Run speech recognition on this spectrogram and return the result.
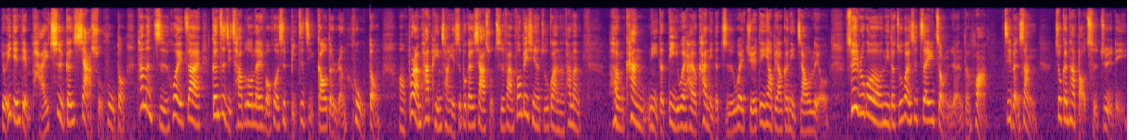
有一点点排斥跟下属互动。他们只会在跟自己差不多 level 或者是比自己高的人互动哦，不然他平常也是不跟下属吃饭。封闭型的主管呢，他们。很看你的地位，还有看你的职位，决定要不要跟你交流。所以，如果你的主管是这一种人的话，基本上就跟他保持距离。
